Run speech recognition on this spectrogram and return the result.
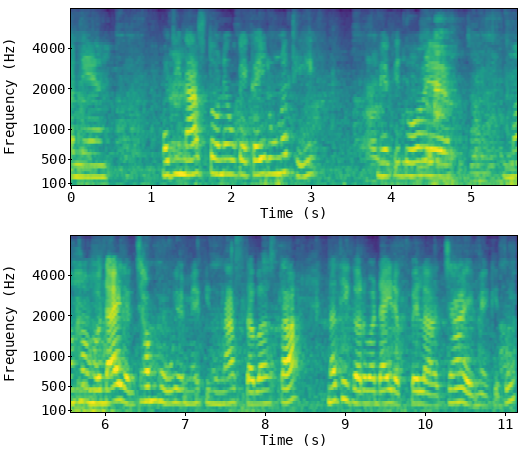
અને હજી નાસ્તો ને એવું કંઈ કર્યું નથી. મેં કીધું હવે ડાયરેક્ટ જમવું એ મેં કીધું નાસ્તા બાસ્તા. નથી કરવા ડાયરેક્ટ પહેલાં જાય મેં કીધું.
